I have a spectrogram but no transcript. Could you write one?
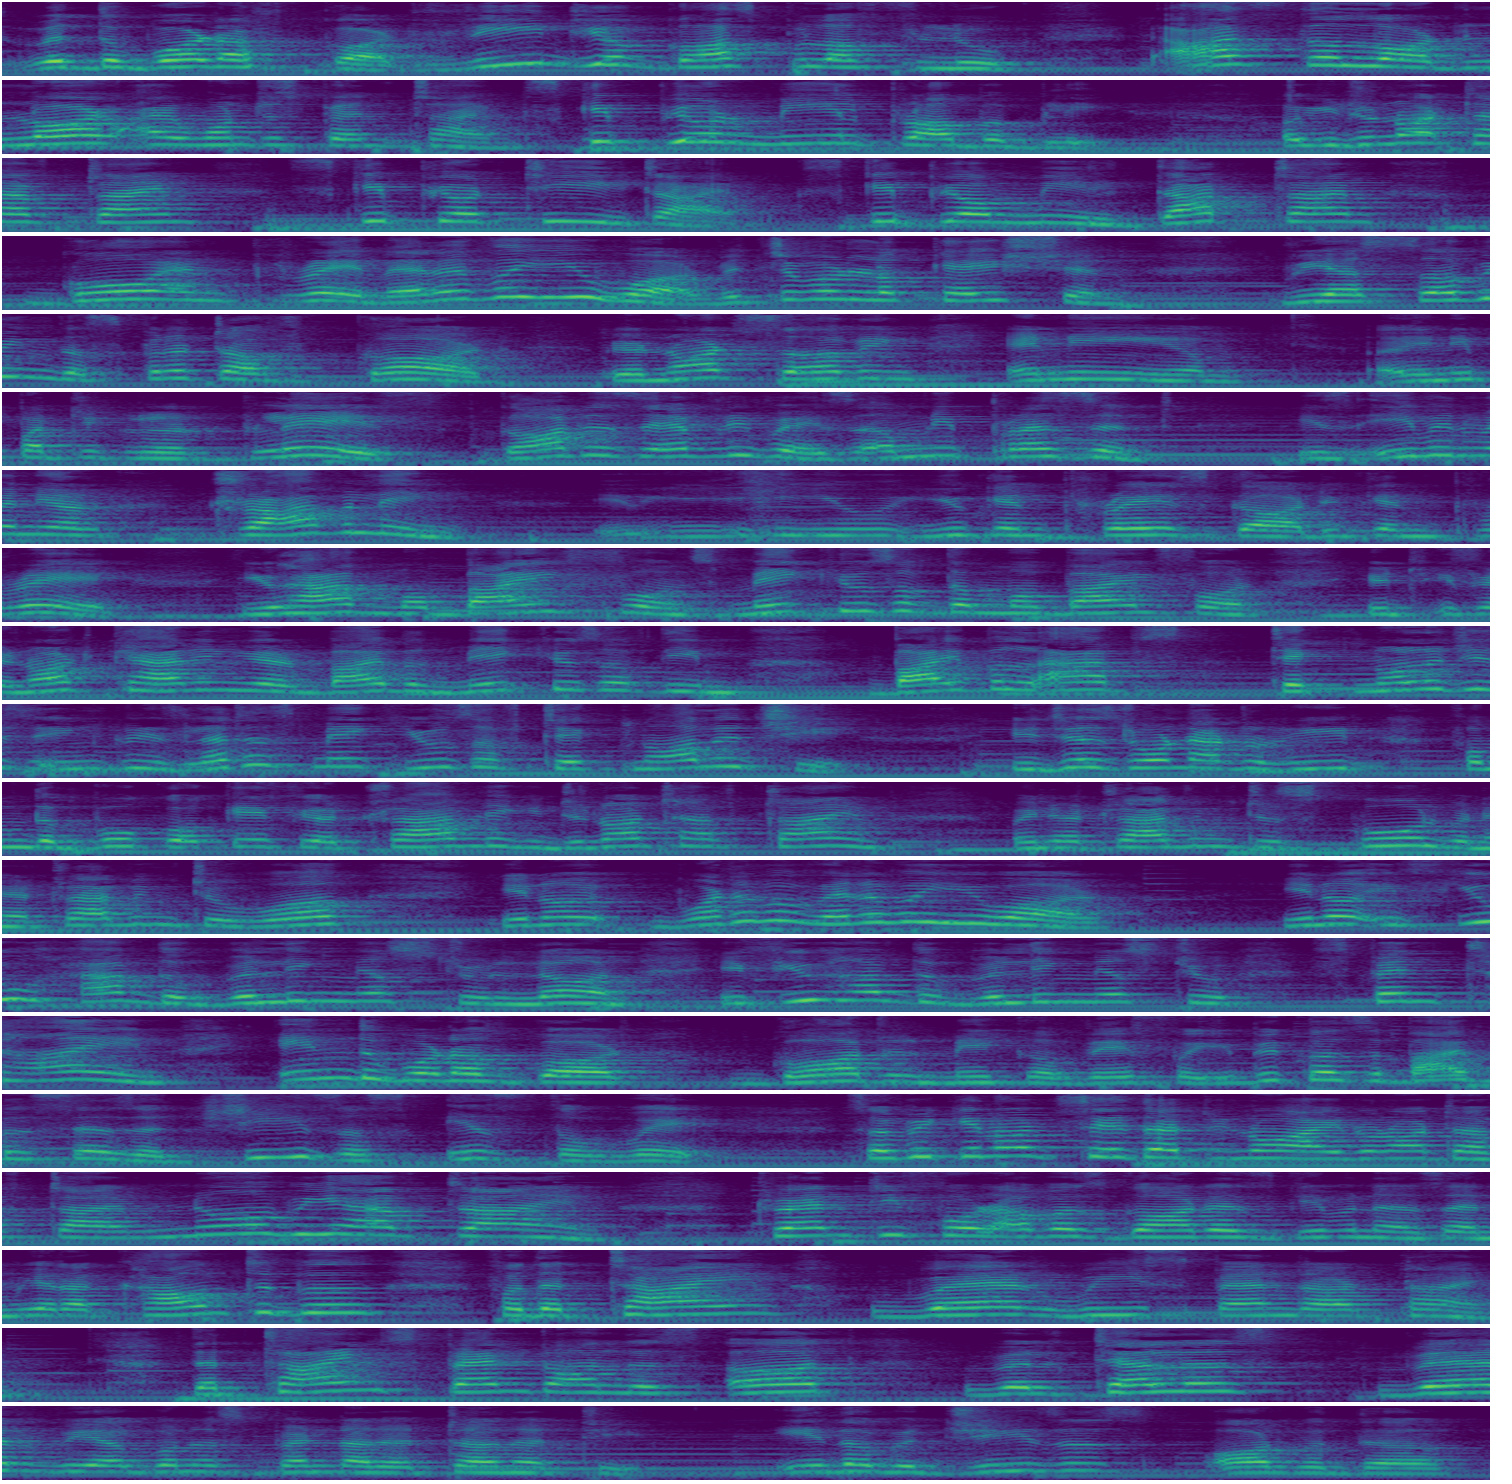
with the word of God. Read your gospel of Luke. Ask the Lord, Lord, I want to spend time. Skip your meal probably or you do not have time, skip your tea time, skip your meal. That time, go and pray wherever you are, whichever location. We are serving the Spirit of God. We are not serving any um, any particular place. God is everywhere. He's omnipresent. He's even when you're traveling you, you, you can praise God, you can pray. You have mobile phones, make use of the mobile phone. You, if you're not carrying your Bible, make use of the Bible apps. Technology is increased. Let us make use of technology. You just don't have to read from the book. Okay, if you're traveling, you do not have time. When you're traveling to school, when you're traveling to work, you know, whatever, wherever you are, you know, if you have the willingness to learn, if you have the willingness to spend time in the Word of God, God will make a way for you because the Bible says that Jesus is the way. So we cannot say that, you know, I do not have time. No, we have time. 24 hours God has given us, and we are accountable for the time where we spend our time. The time spent on this earth will tell us where we are going to spend our eternity, either with Jesus or with the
